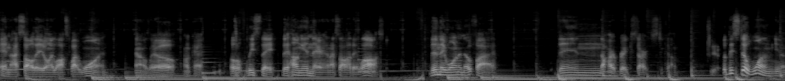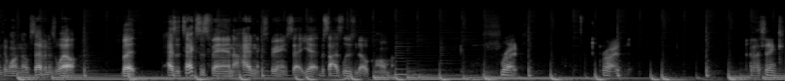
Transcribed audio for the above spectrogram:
and I saw they'd only lost by one, and I was like, oh, okay. Well, at least they they hung in there, and I saw how they lost. Then they won in 05. Then the heartbreak starts to come. Yeah. But they still won. You know, they won in 07 as well. But as a Texas fan, I hadn't experienced that yet. Besides losing to Oklahoma. Right. Right. And I think,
